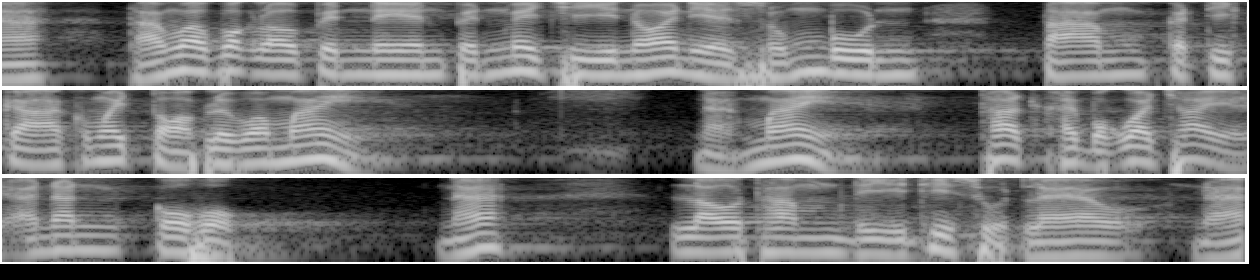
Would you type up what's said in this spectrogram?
นะ ถามว่าพวกเราเป็นเนนเป็นแม่ชีน้อยเนี่ยสมบูรณ์ตามกติกาเขาไม่ตอบเลยว่าไม่นะไม่ถ้าใครบอกว่าใช่ อันนั้นโกหกนะเราทำดีที่สุดแล้วนะ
